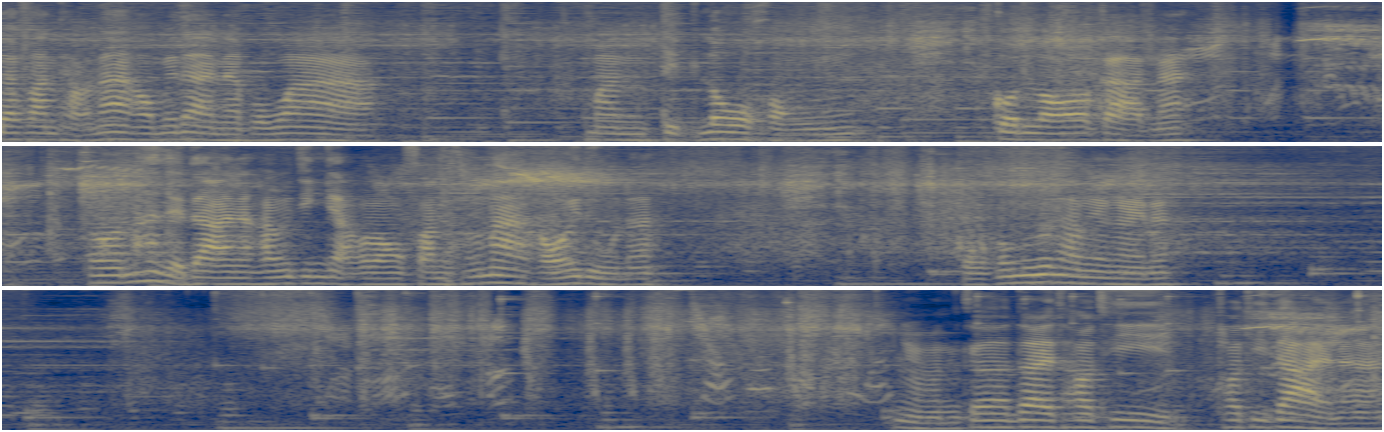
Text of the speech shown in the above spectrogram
จะฟันแถวหน้าเขาไม่ได้นะ เพราะว่ามันติดโล่ของกลล้ออากาศนะก็น่าเสียดายนะครับ จริงๆอยากลองฟันข้างหน้าเขาให้ดูนะ ผมก็ไม่รู้ทำยังไงนะเนี่ยมันก็ได้เท่าที่เท่าที่ได้นะฮะ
